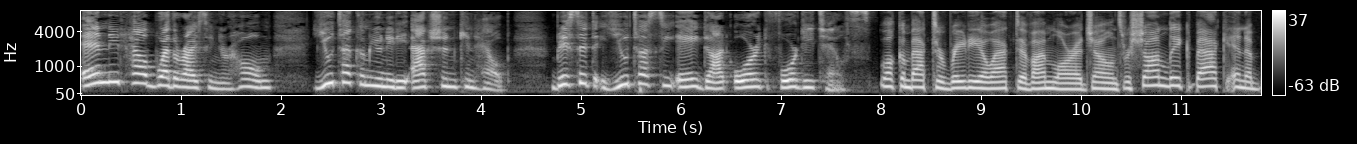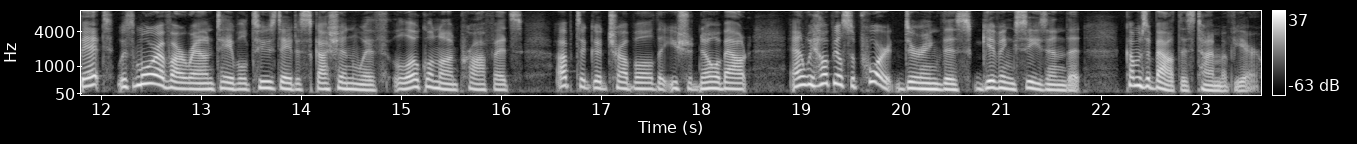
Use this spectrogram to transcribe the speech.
and need help weatherizing your home, Utah Community Action can help. Visit utahca.org for details. Welcome back to Radioactive. I'm Laura Jones. Rashawn Leak back in a bit with more of our Roundtable Tuesday discussion with local nonprofits up to good trouble that you should know about. And we hope you'll support during this giving season that comes about this time of year.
